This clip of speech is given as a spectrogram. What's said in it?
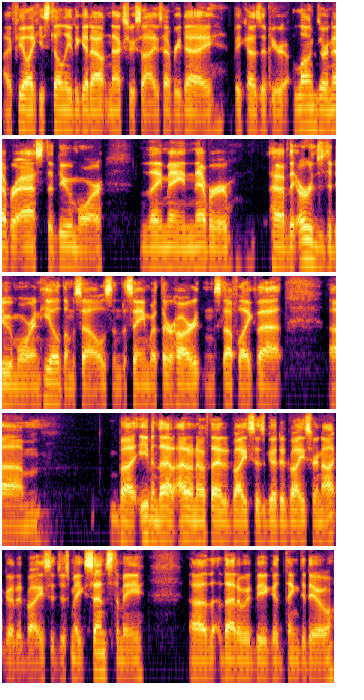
i feel like you still need to get out and exercise every day because if your lungs are never asked to do more they may never have the urge to do more and heal themselves and the same with their heart and stuff like that um, but even that, I don't know if that advice is good advice or not good advice. It just makes sense to me uh, th- that it would be a good thing to do.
